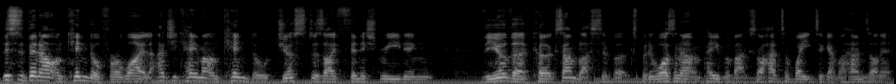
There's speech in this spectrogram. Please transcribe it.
this has been out on Kindle for a while. It actually came out on Kindle just as I finished reading the other Kirk Sandblaster books, but it wasn't out in paperback, so I had to wait to get my hands on it.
